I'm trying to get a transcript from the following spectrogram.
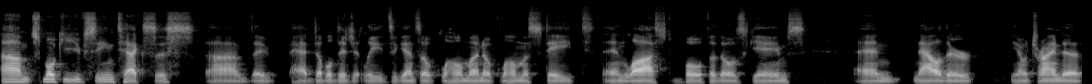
Um, Smokey, you've seen Texas. Uh, they've had double digit leads against Oklahoma and Oklahoma State and lost both of those games. And now they're, you know, trying to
